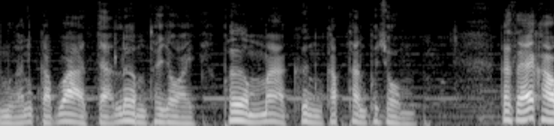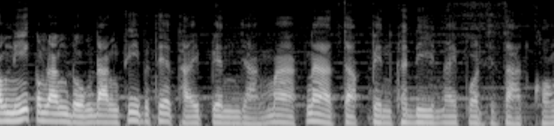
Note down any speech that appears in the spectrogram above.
เหมือนกับว่าจะเริ่มทยอยเพิ่มมากขึ้นครับท่านผู้ชม กระแสข่าวนี้กำลังโด่งดังที่ประเทศไทยเป็นอย่างมากน่าจะเป็นคดีในประวัติศาสตร์ของ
